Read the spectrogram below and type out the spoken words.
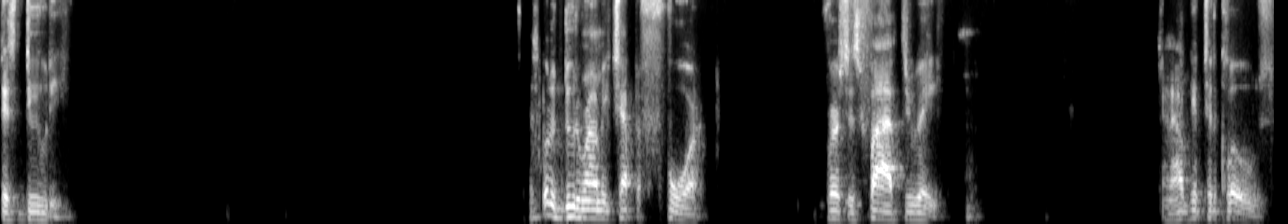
this duty. Let's go to Deuteronomy chapter 4, verses 5 through 8. And I'll get to the close.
